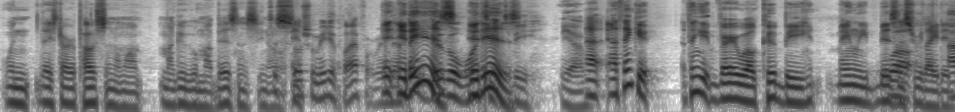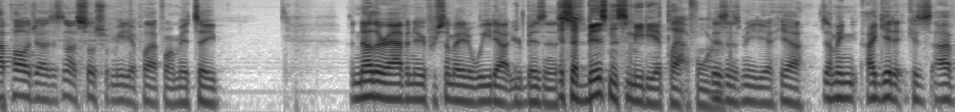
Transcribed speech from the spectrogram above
when they started posting on my, my Google my business. You know, It's a and social media platform. It- and I it think is. Google wants It it, is. to be. Yeah. I, I think it. I think it very well could be mainly business Well, related. I apologize. It's not a social media platform. It's a another avenue for somebody to weed out your business. it's a business media platform. business media. Yeah, I mean, I get it because I've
